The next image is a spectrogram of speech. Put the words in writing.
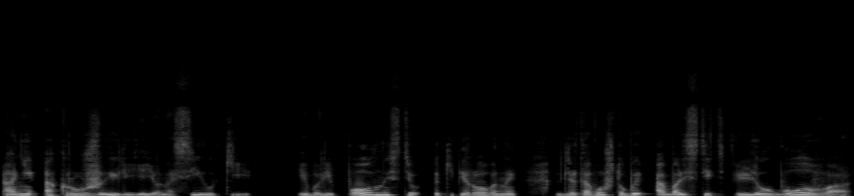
Они окружили ее носилки и были полностью экипированы для того, чтобы обольстить любого,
